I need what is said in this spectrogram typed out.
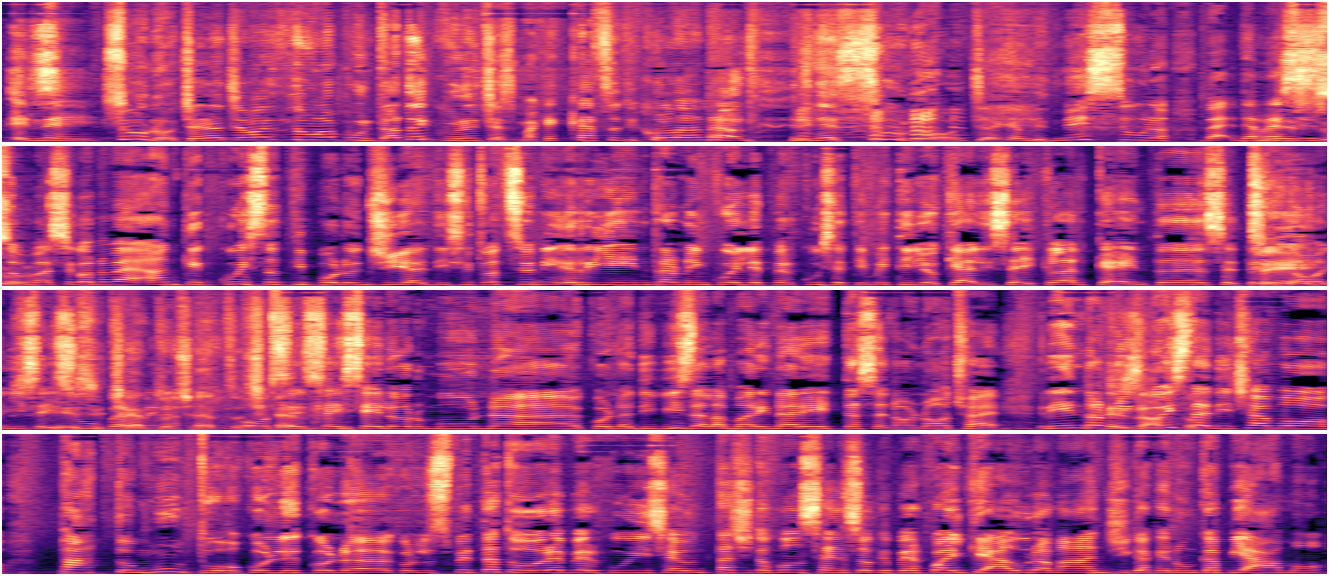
E sì. nessuno, cioè non c'è mai stata una puntata in cui uno dicesse: Ma che cazzo di collana? nessuno, cioè, capito? Nessuno. Beh, del resto, nessuno. insomma, secondo me anche questa tipologia di situazioni rientrano in quelle per cui se ti metti gli occhiali sei Clark Kent, se te sì, li togli sei Superman. Certo certo, o certo. se sei Sailor Moon uh, con la divisa alla marinaretta, se no, no, cioè rientrano esatto. in questa, diciamo, patto mutuo con, le, col, con lo spettatore, per cui c'è un tacito consenso che per qualche aura magica che non capiamo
